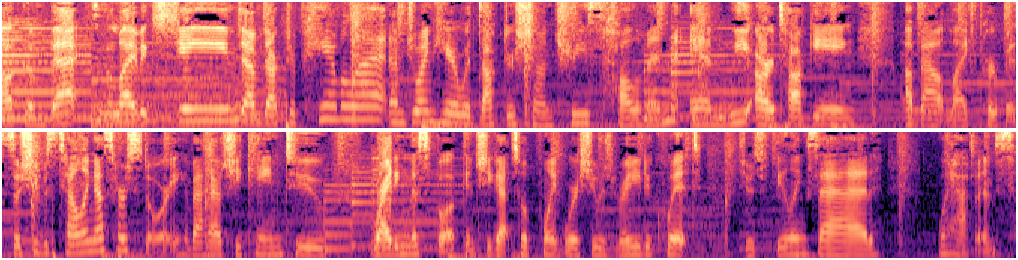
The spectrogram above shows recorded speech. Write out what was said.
Welcome back to the live exchange. I'm Dr. Pamela, and I'm joined here with Dr. Chantrise Holliman, and we are talking about life purpose. So she was telling us her story about how she came to writing this book, and she got to a point where she was ready to quit. She was feeling sad. What happens?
